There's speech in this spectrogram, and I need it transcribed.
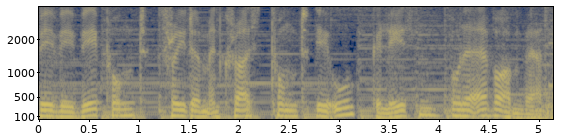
www.freedominchrist.eu gelesen oder erworben werden.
